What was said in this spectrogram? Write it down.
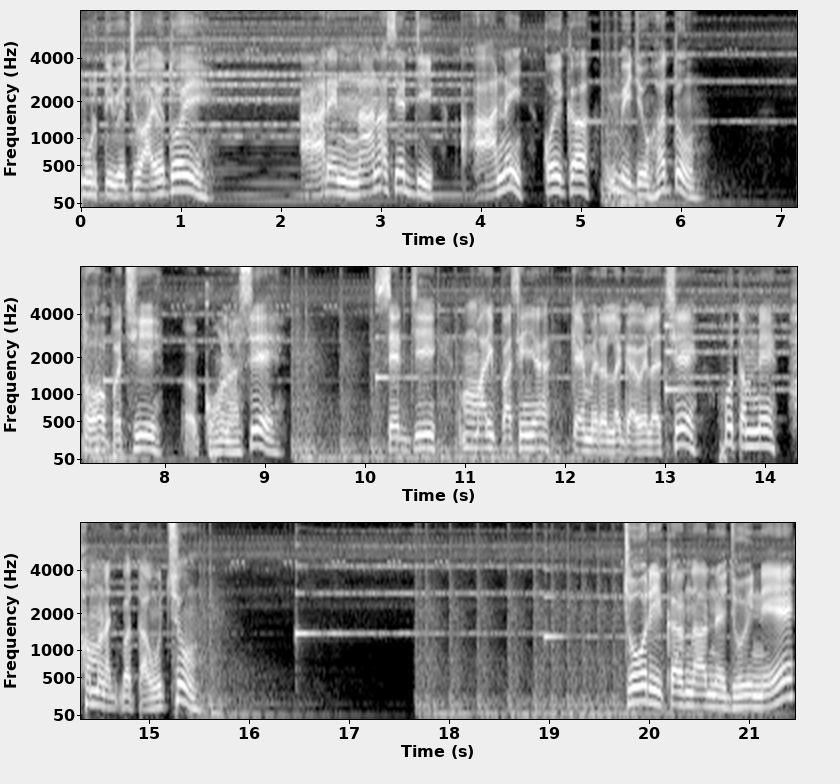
મૂર્તિ વેચવા આવ્યો તો એ અરે નાના શેઠજી આ નહીં કોઈક બીજું હતું. તો પછી કોણ હશે? શેઠજી મારી પાસે અહીંયા કેમેરા લગાવેલા છે હું તમને હમણાં જ બતાવું છું. ચોરી કરનારને જોઈને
